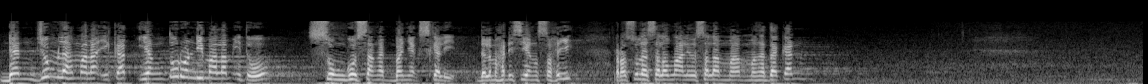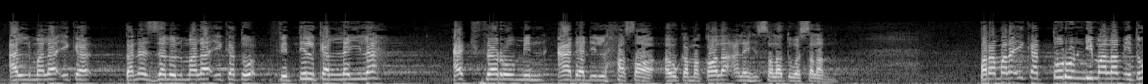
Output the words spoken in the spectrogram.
dan jumlah malaikat yang turun di malam itu sungguh sangat banyak sekali. Dalam hadis yang sahih, Rasulullah wasallam mengatakan, "Al malaika tanazzalul malaikatu fi tilkal lailah aktsaru min adadil hasa," atau kama qala alaihi salatu wasallam. Para malaikat turun di malam itu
